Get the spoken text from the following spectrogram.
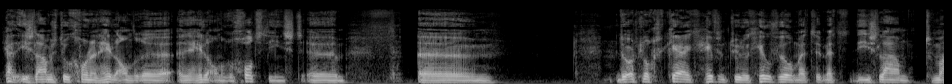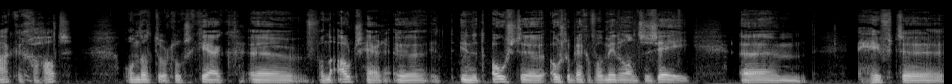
Ja, de islam is natuurlijk gewoon een hele andere, een hele andere godsdienst. Uh, uh, de orthodoxe kerk heeft natuurlijk heel veel met, met de islam te maken gehad omdat de orthodoxe kerk uh, van de oudsher uh, in het oosten, oosterbekken van de Middellandse Zee... Uh, heeft, uh,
